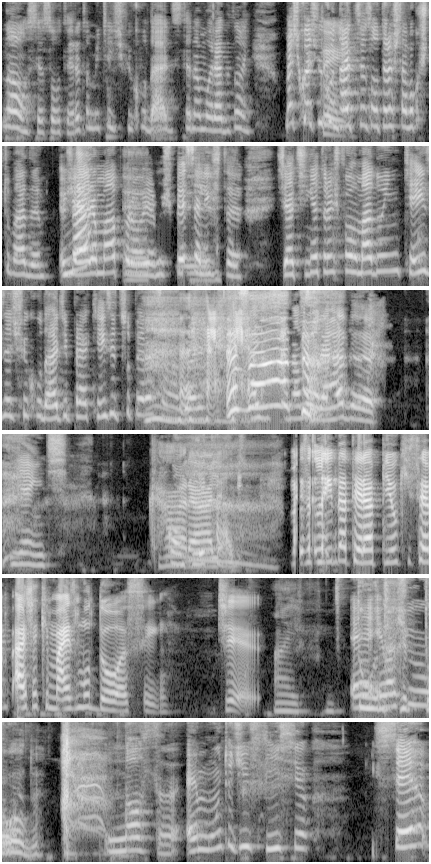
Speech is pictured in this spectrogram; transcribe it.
não, ser solteira também tem dificuldade, ser namorada também. Mas com a dificuldade de ser solteira eu estava acostumada. Eu já era uma pro, eu era uma especialista. Já tinha transformado em case a dificuldade pra case de superação. Agora, ser namorada, gente, Caralho. complicado. Mas além da terapia, o que você acha que mais mudou, assim? De... Ai, É, tudo, eu acho tudo. Nossa, é muito difícil ser.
